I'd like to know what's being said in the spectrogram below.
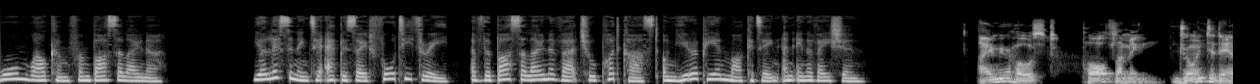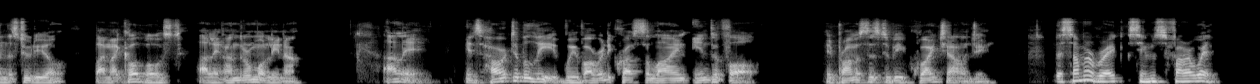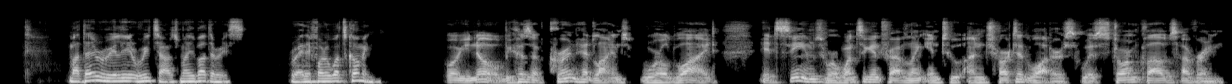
warm welcome from Barcelona. You're listening to episode 43 of the Barcelona Virtual Podcast on European marketing and innovation. I'm your host, Paul Fleming, joined today in the studio by my co host, Alejandro Molina. Ale, it's hard to believe we've already crossed the line into fall. It promises to be quite challenging. The summer break seems far away, but I really recharge my batteries, ready for what's coming. Well, you know, because of current headlines worldwide, it seems we're once again traveling into uncharted waters with storm clouds hovering.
